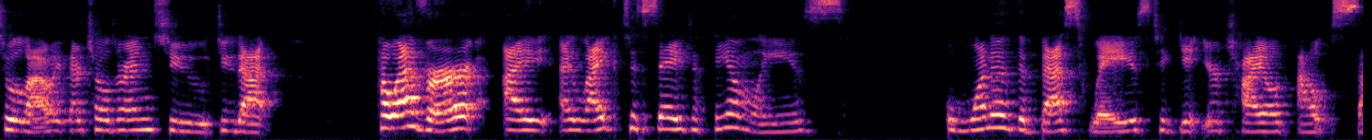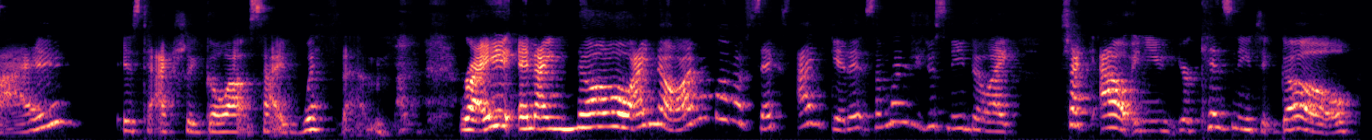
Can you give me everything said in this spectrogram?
to allowing their children to do that however i i like to say to families one of the best ways to get your child outside is to actually go outside with them right? And i know i know i'm a mom of six i get it. Sometimes you just need to like check out and you your kids need to go.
